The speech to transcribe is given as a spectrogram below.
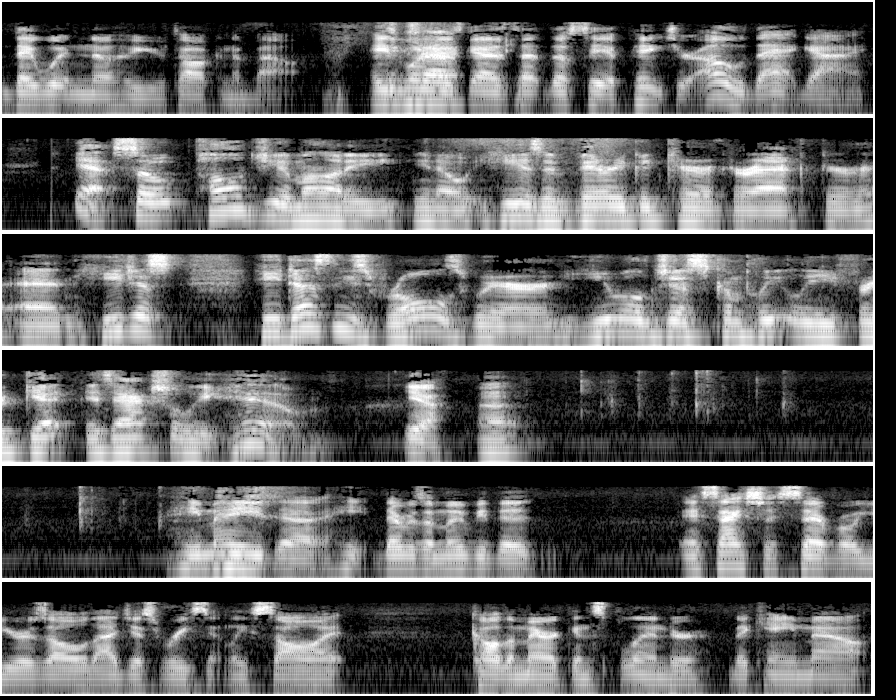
they wouldn't know who you're talking about. He's one of those guys that they'll see a picture, oh, that guy. Yeah, so Paul Giamatti, you know, he is a very good character actor, and he just he does these roles where you will just completely forget it's actually him. Yeah. Uh, He made uh, he there was a movie that it's actually several years old. I just recently saw it called American Splendor that came out.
